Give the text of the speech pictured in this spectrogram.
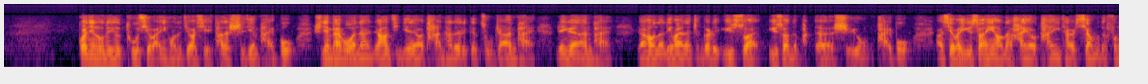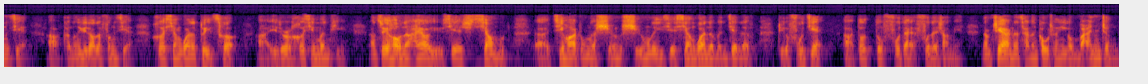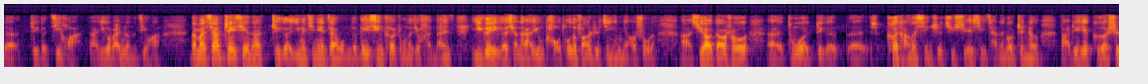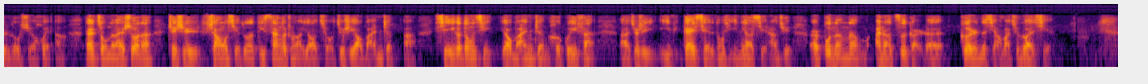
关键路径图写完以后呢就要写它的时间排布，时间排布呢，然后紧接着要谈它的这个组织安排、人员安排，然后呢另外呢整个的预算预算的呃使用排布。而写完预算以后呢，还要谈一下项目的风险啊，可能遇到的风险和相关的对策啊，也就是核心问题啊。最后呢，还要有一些项目呃计划中的使用使用的一些相关的文件的这个附件啊，都都附在附在上面。那么这样呢，才能构成一个完整的这个计划啊，一个完整的计划。那么像这些呢，这个因为今天在我们的微信课中呢，就很难一个一个向大家用口头的方式进行描述了啊，需要到时候呃通过这个呃课堂的形式去学习，才能够真正把这些格式都学会啊。但是总的来说呢，这是商务写作的第三个重要要求，就是要完整啊，写一个东西要完整和规范啊，就是一该写的东西一定要写上去，而不能呢按照自个儿的。个人的想法去乱写，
